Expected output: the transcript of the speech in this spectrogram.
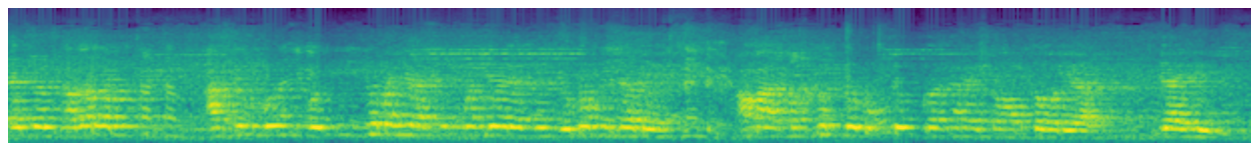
একজন সাধারণ আসিফগঞ্জ ঐতিহ্যবাহী আসিফগঞ্জের একজন যুবক হিসাবে আমার সংক্ষিপ্ত বক্তব্য এখানে সমাপ্ত করিয়া হিন্দ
